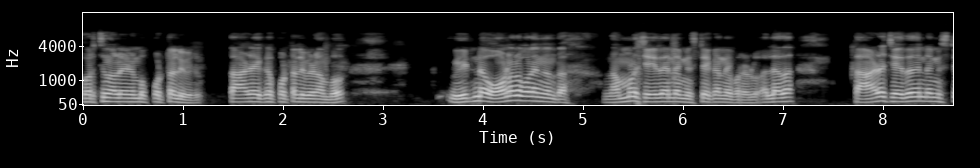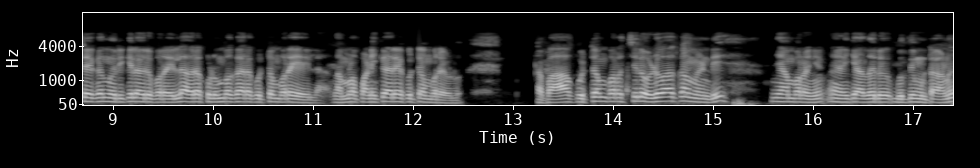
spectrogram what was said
കുറച്ച് നാൾ കഴിയുമ്പോൾ പൊട്ടൽ വീഴും. താഴെയൊക്കെ പൊട്ടൽ വീഴുമ്പോൾ വീടിന്റെ ഓണർ പറയുന്നത് എന്താ? നമ്മൾ ചെയ്തതിന്റെ മിസ്റ്റേക്ക് എന്നേ പറയുള്ളൂ. അല്ലാതെ താഴെ ചെയ്തതിന്റെ മിസ്റ്റേക്ക് എന്ന് ഒരിക്കലും അവർ പറയില്ല. അവരെ കുടുംബക്കാരെ കുറ്റം പറയുകയില്ല നമ്മളെ പണിക്കാരെ കുറ്റം പറയുള്ളൂ. അപ്പോൾ ആ കുറ്റം പറച്ചിൽ ഒഴിവാക്കാൻ വേണ്ടി ഞാൻ പറഞ്ഞു എനിക്ക് അതൊരു ബുദ്ധിമുട്ടാണ്.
